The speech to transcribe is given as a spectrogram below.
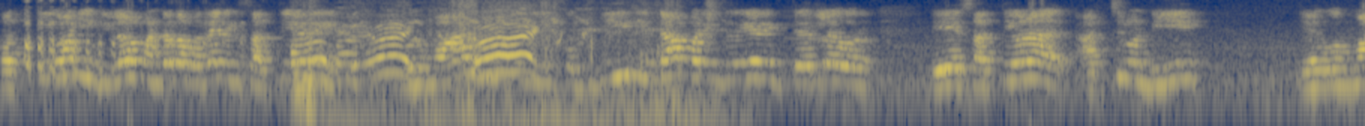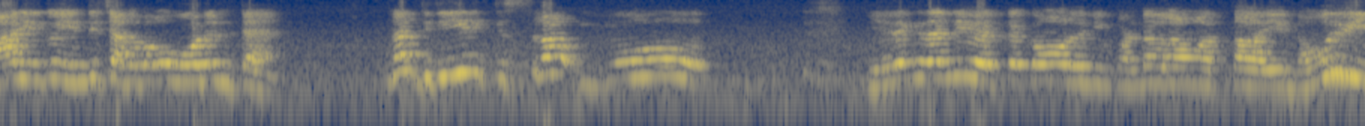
சத்தியமா நீ இப்படிலாம் பண்றத பார்த்தா எனக்கு சத்தியமே ஒரு மாதிரி இப்ப திடீர்னு என்ன பண்ணிட்டு எனக்கு தெரியல. ஒரு ஏய் சத்தியமா அச்சுவண்டி எனக்கு ஒரு மாதிரி இருக்கும். எந்திரிச்சு அந்த பக்கம் ஓடுன்ட்டேன். நான் திடீர்னு கிஸ்லாம்? ஐயோ. எனக்கு தாண்டி வெட்டக்கம் வருது. நீ பண்றதெல்லாம் பார்த்தா ஏ நௌரி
